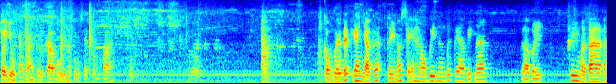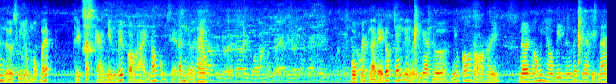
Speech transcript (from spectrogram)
cho dù các bạn thử cao buổi nó cũng sẽ không khóa. Còn về bếp ga Nhật á, thì nó sẽ hao pin hơn bếp ga Việt Nam. Là vì khi mà ta đánh lửa sử dụng một bếp thì tất cả những bếp còn lại nó cũng sẽ đánh lửa theo. Mục đích là để đốt cháy cái lượng ga thừa, nếu có rò rỉ, nên nó mới hao pin hơn bếp ga Việt Nam.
